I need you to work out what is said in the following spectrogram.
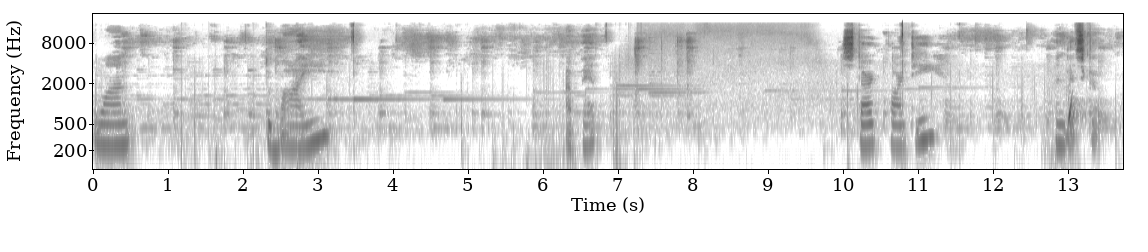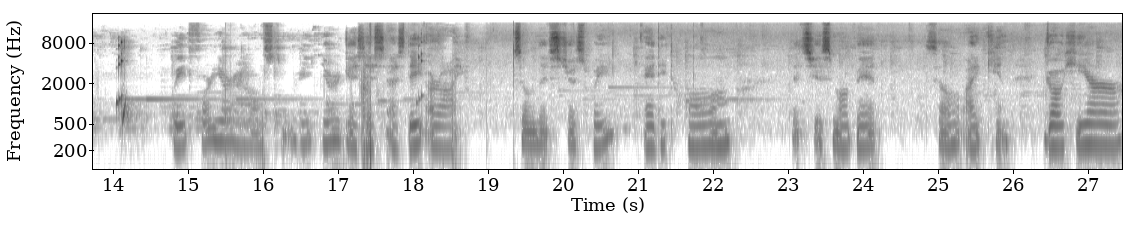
want to buy a pet? Start party and let's go wait for your house to greet your guests as they arrive. So let's just wait edit home. Let's just move it so I can go here.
